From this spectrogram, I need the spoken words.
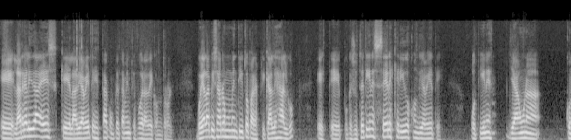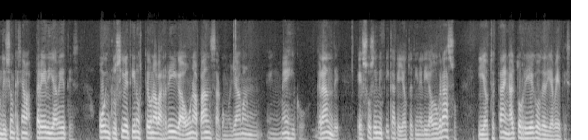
Eh, la realidad es que la diabetes está completamente fuera de control. Voy a la un momentito para explicarles algo, este, porque si usted tiene seres queridos con diabetes o tiene ya una condición que se llama prediabetes, o inclusive tiene usted una barriga o una panza, como llaman en México, grande, eso significa que ya usted tiene el hígado graso y ya usted está en alto riesgo de diabetes.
